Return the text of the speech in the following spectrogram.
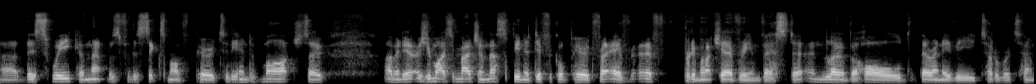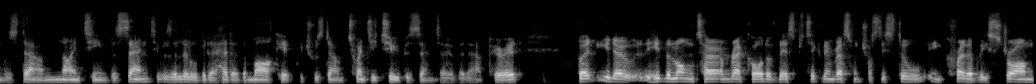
uh, this week, and that was for the six month period to the end of March. So, I mean, as you might imagine, that's been a difficult period for every, pretty much every investor. And lo and behold, their NAV total return was down 19%. It was a little bit ahead of the market, which was down 22% over that period. But you know, the long-term record of this particular investment trust is still incredibly strong.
